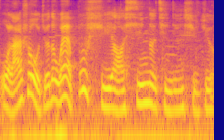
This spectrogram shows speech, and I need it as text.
我来说，我觉得我也不需要新的情景喜剧了。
